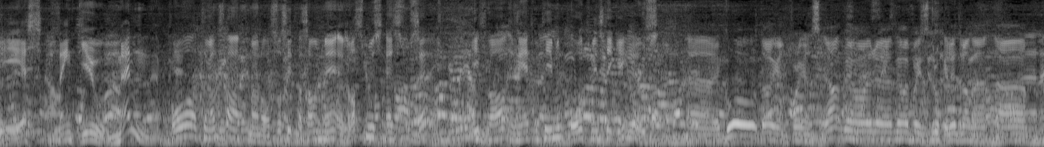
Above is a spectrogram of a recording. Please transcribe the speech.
Yes, thank you. Men på til venstre for meg nå så sitter jeg sammen med Rasmus S. Roseth fra Retroteamen og Twin Stick Gamers. Eh, god dagen, folkens. Ja, vi har, eh, vi har faktisk drukket litt. grann, eh,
